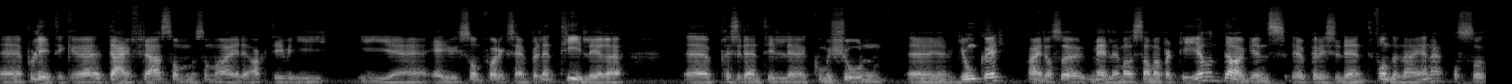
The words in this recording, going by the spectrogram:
eh, politikere derfra som, som er aktive i, i eh, EU, som f.eks. en tidligere president til eh, kommisjonen eh, Juncker er også medlem av samme partiet, og dagens eh, president von der Leyen er også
